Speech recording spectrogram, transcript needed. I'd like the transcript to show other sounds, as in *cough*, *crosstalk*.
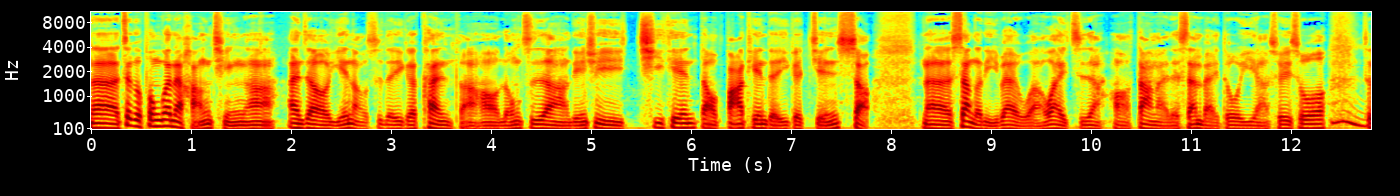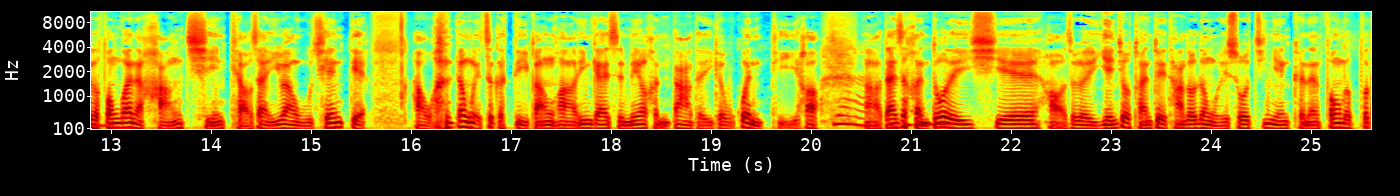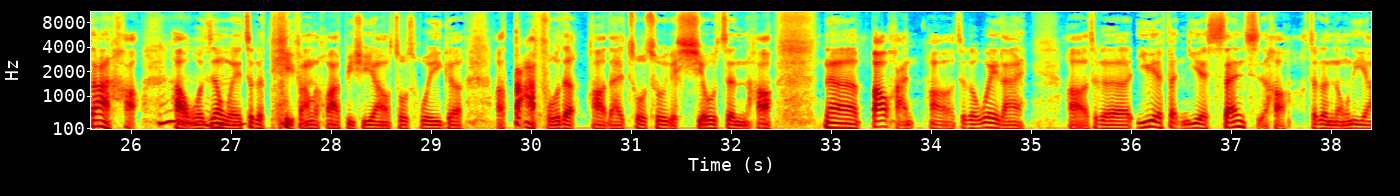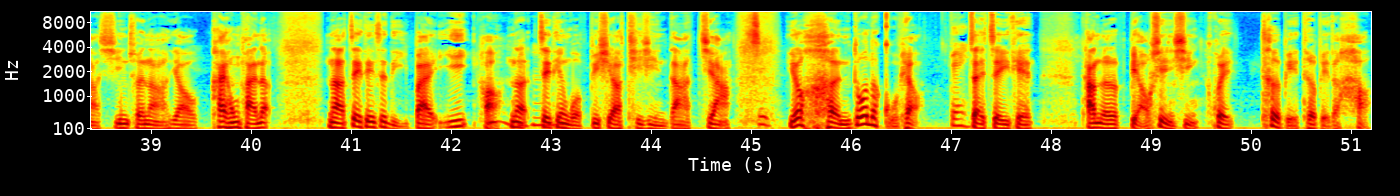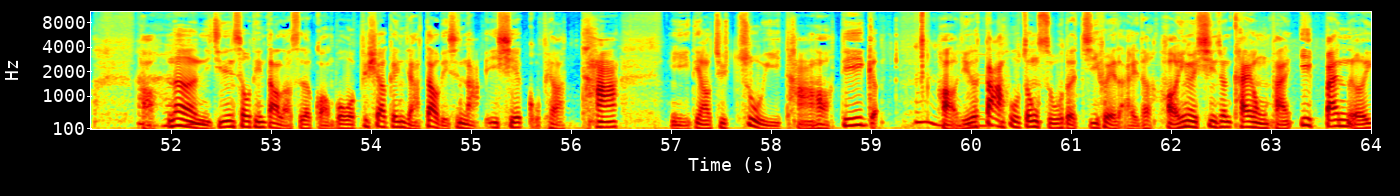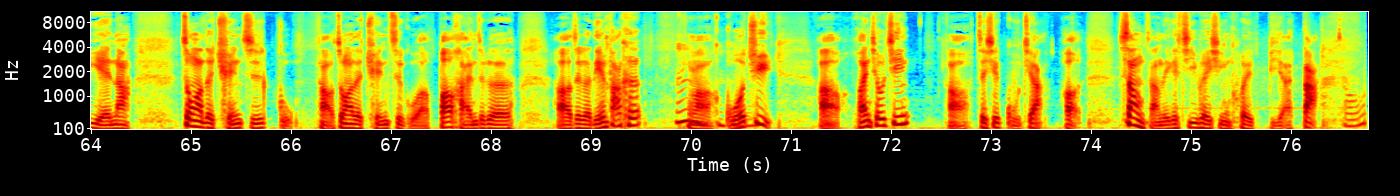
那这个封关的行情啊，按照严老师的一个看法哈，融资啊连续七天到八天的一个减少，那上个礼拜五啊外资啊哈大买了三百多亿啊，所以说这个封关的行情挑战一万五千点，好，我认为这个地方的话应该是没有很大的一个问题哈，啊，但是很多的一些好这个研究团队他都认为说今年可能封的不大好，好，我认为这个。地方的话，必须要做出一个啊大幅的啊来做出一个修正哈。那包含啊这个未来啊这个一月份一月三十号这个农历啊新春啊要开红盘了。那这天是礼拜一哈。那这天我必须要提醒大家，是有很多的股票在这一天它的表现性会特别特别的好。好，那你今天收听到老师的广播，我必须要跟你讲，到底是哪一些股票它。你一定要去注意它哈。第一个，好，你说大户中实物的机会来的，好，因为新春开红盘，一般而言呐，重要的全值股，好，重要的全值股啊，包含这个啊，这个联发科啊，国巨啊，环球金啊，这些股价好上涨的一个机会性会比较大。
